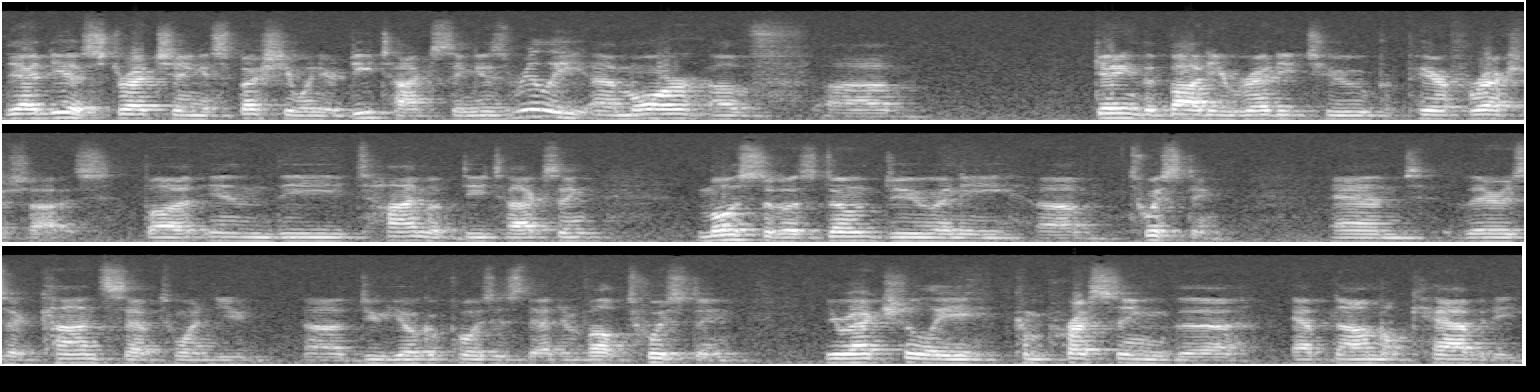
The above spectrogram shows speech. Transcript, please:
The idea of stretching, especially when you're detoxing, is really uh, more of um, getting the body ready to prepare for exercise. But in the time of detoxing, most of us don't do any um, twisting. And there's a concept when you uh, do yoga poses that involve twisting, you're actually compressing the abdominal cavity.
